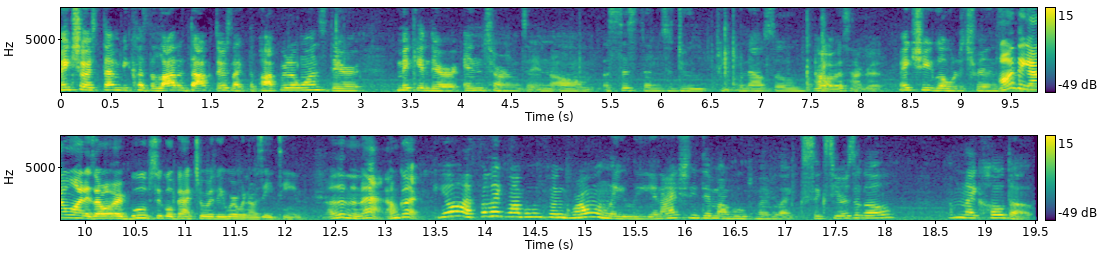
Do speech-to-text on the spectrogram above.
make sure it's them because a lot of doctors, like the popular ones, they're making their interns and um, assistants do people now. So Oh, that's not good. make sure you go with the trends. Only thing I want is I want my boobs to go back to where they were when I was 18. Other than that, I'm good. Yo, I feel like my boobs been growing lately, and I actually did my boobs maybe like six years ago. I'm like, hold up,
